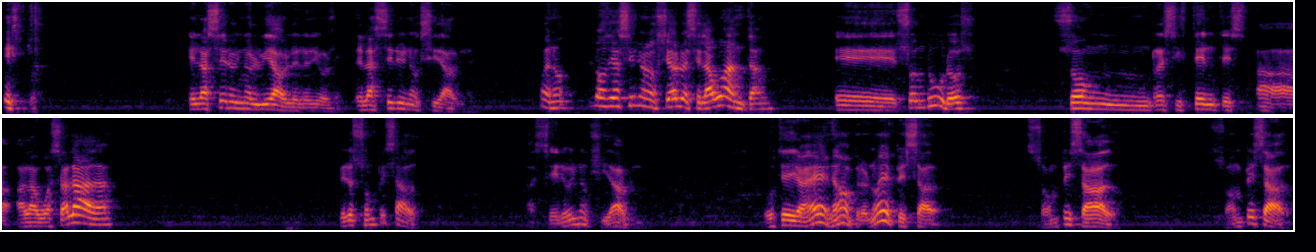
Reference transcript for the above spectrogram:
Esto. El acero inolvidable, le digo yo. El acero inoxidable. Bueno, los de acero inoxidable se la aguantan, eh, son duros, son resistentes al agua salada, pero son pesados. Acero inoxidable. Usted dirá, eh, no, pero no es pesado. Son pesados. Son pesados.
